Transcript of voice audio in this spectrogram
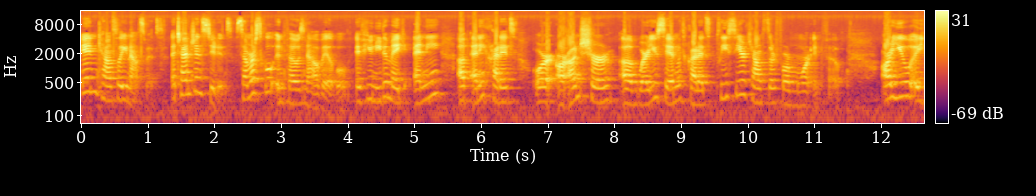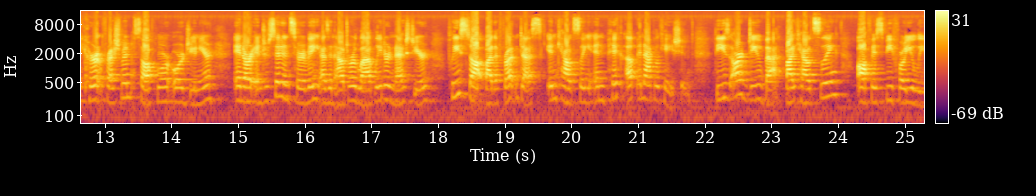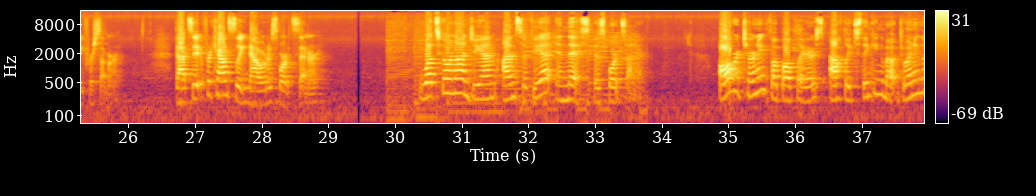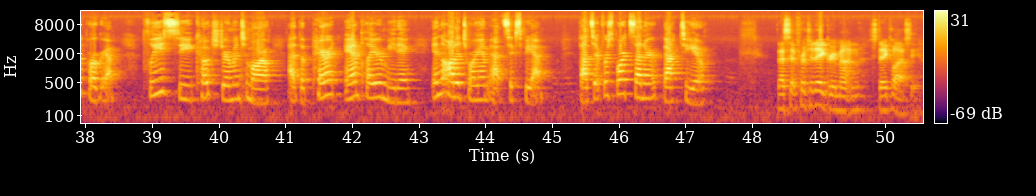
In counseling announcements, attention students, summer school info is now available. If you need to make any up any credits or are unsure of where you stand with credits, please see your counselor for more info. Are you a current freshman, sophomore, or junior and are interested in serving as an outdoor lab leader next year? Please stop by the front desk in counseling and pick up an application. These are due back by counseling office before you leave for summer. That's it for counseling. Now we're to Sports Center. What's going on, GM? I'm Sophia, and this is Sports Center. All returning football players, athletes thinking about joining the program, please see Coach German tomorrow at the parent and player meeting in the auditorium at 6 p.m. That's it for Sports Center. Back to you. That's it for today, Green Mountain. Stay classy.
